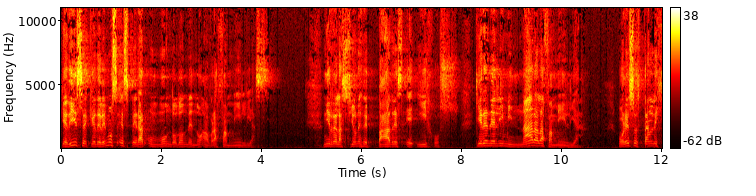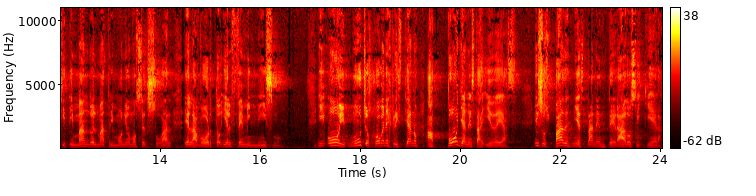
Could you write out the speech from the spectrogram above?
Que dice que debemos esperar un mundo donde no habrá familias, ni relaciones de padres e hijos. Quieren eliminar a la familia. Por eso están legitimando el matrimonio homosexual, el aborto y el feminismo. Y hoy muchos jóvenes cristianos apoyan estas ideas y sus padres ni están enterados siquiera.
